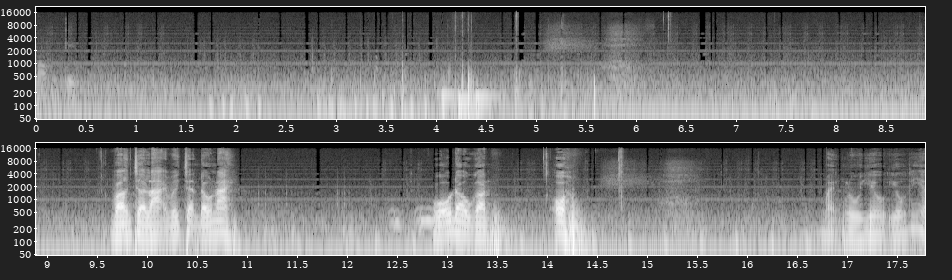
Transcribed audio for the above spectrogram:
Auto kịp Vâng trở lại với trận đấu này. Gỗ đầu gần. Ôi. Mạnh lùi, yếu yếu thế nhỉ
